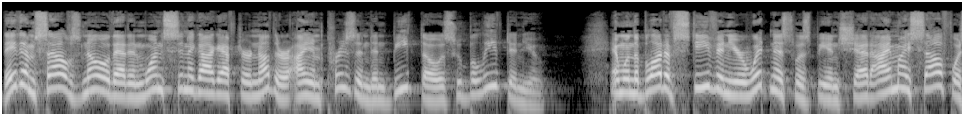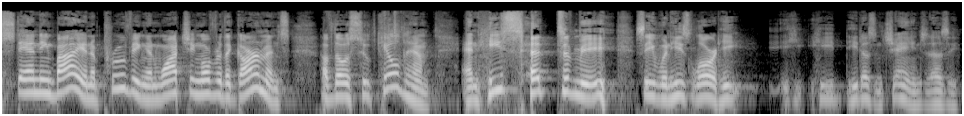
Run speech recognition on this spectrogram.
they themselves know that in one synagogue after another I imprisoned and beat those who believed in you. And when the blood of Stephen, your witness, was being shed, I myself was standing by and approving and watching over the garments of those who killed him. And he said to me, see, when he's Lord, he, he, he, he doesn't change, does he?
